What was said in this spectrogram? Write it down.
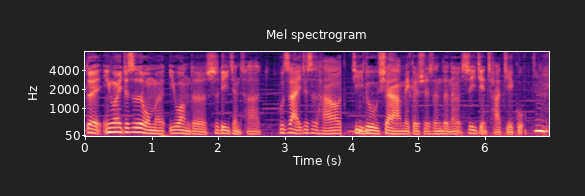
对，因为就是我们以往的视力检查，护士阿姨就是还要记录下每个学生的那个视力检查结果，嗯，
